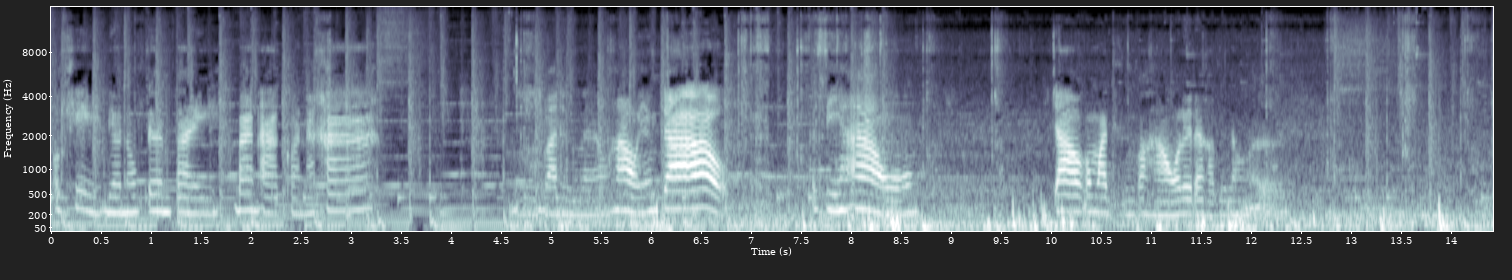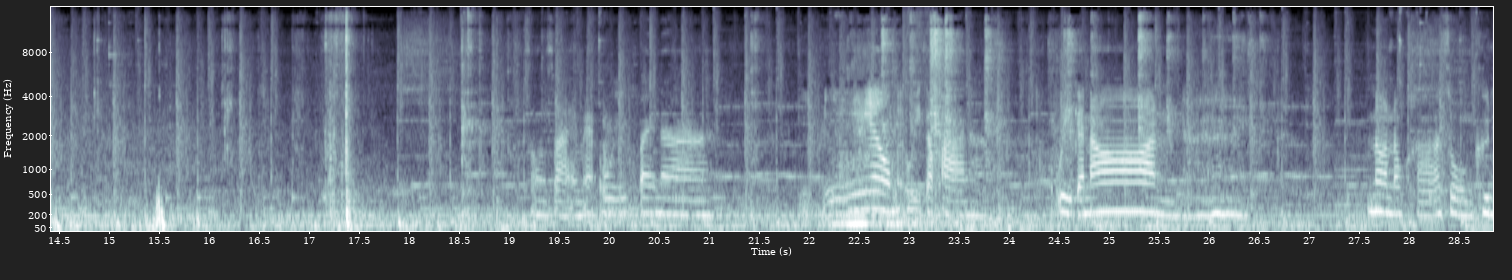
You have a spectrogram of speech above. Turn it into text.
โอเค เดี๋ยวนกเดินไปบ้านอาก่อนนะคะมาถึงแล้วเห่ายังเจ้าสีเห่าเจ้าก็มาถึงก็เห่าเลยนะคะพี่น้องเอ้ยสงสัยแม่อุ้ยไปนาอีกแล้วแม่อุ้ยกับอาค่ะอุ้ยก็นอน นอนน้ำขาสูงขึ้น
